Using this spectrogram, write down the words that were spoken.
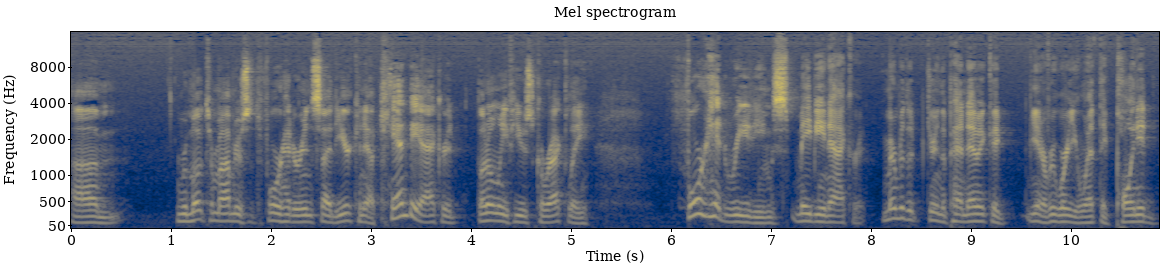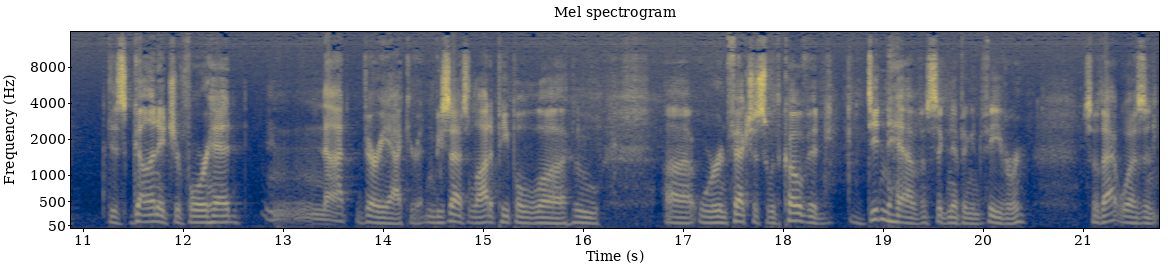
Um, remote thermometers at the forehead or inside the ear canal can be accurate, but only if used correctly. Forehead readings may be inaccurate. Remember that during the pandemic, they, you know, everywhere you went, they pointed this gun at your forehead. Not very accurate. And besides, a lot of people uh, who uh, were infectious with COVID didn't have a significant fever, so that wasn't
